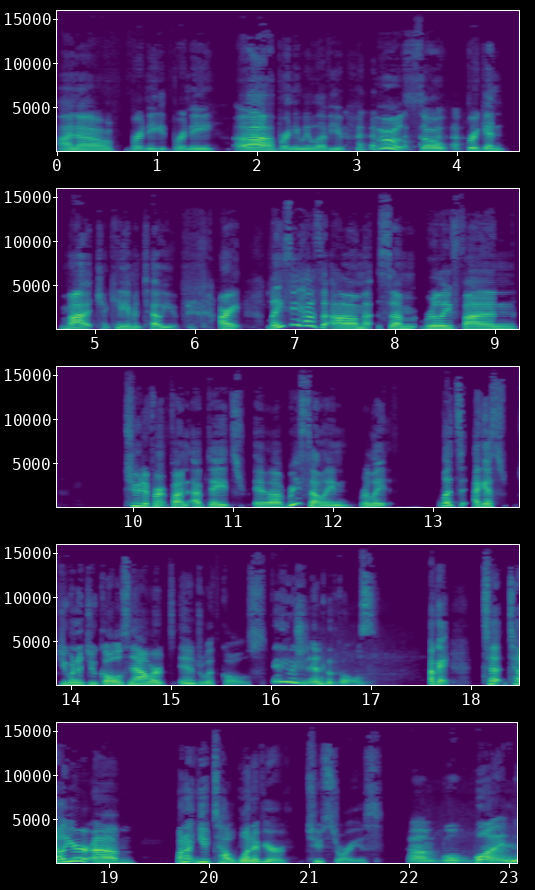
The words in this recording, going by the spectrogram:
I know. Britney, Britney. Ah, Britney, we love you so freaking much. I can't even tell you. All right. Lacey has um some really fun two different fun updates uh, reselling related. Let's I guess do you want to do goals now or end with goals? Maybe we should end with goals. T- tell your um why don't you tell one of your two stories? Um, well, one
